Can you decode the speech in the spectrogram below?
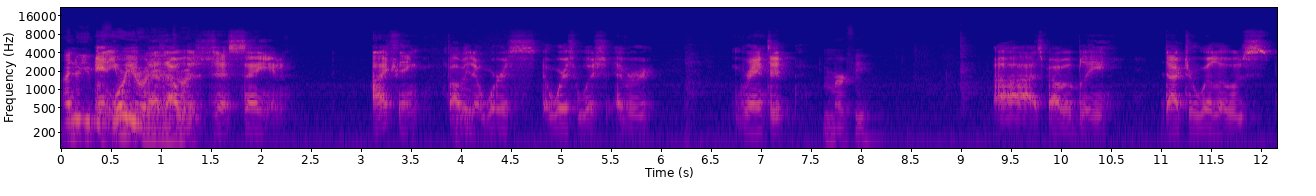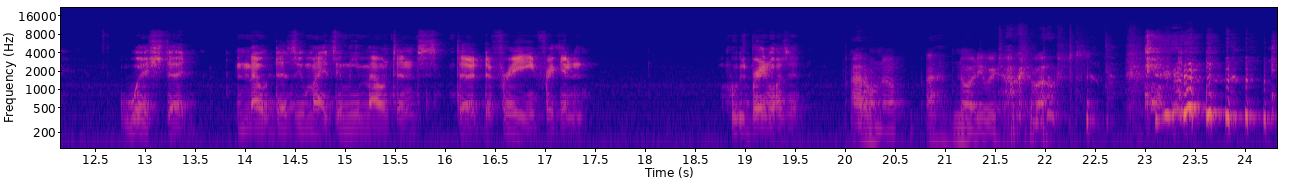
I knew you before you were an Android. as I was just saying, I think probably the worst, the worst wish ever granted. Murphy. Uh, it's probably Dr. Willow's wish to melt the Zumaizumi Mountains to, to free freaking. Whose brain was it? I don't know. I have no idea what you're talking about.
